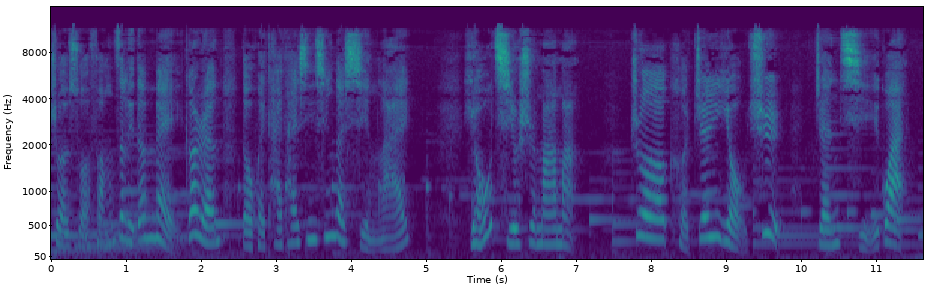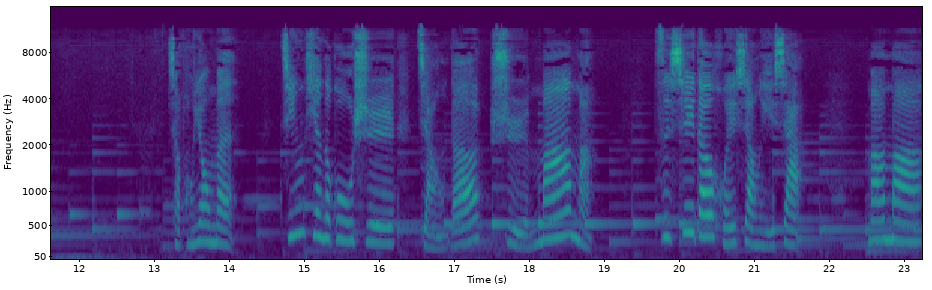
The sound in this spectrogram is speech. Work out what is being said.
这所房子里的每个人都会开开心心地醒来，尤其是妈妈。这可真有趣，真奇怪。小朋友们，今天的故事讲的是妈妈。仔细的回想一下，妈妈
